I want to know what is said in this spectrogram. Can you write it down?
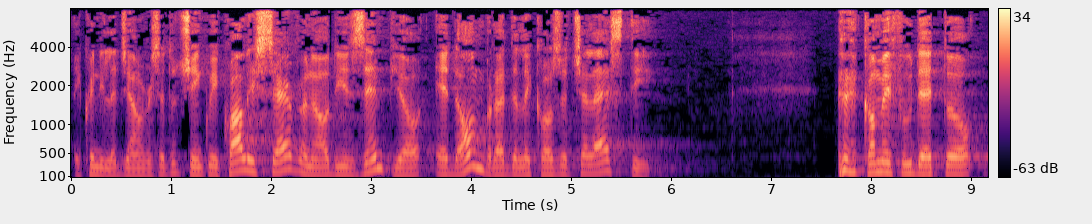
E quindi leggiamo il versetto 5, i quali servono di esempio ed ombra delle cose celesti. Come fu detto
